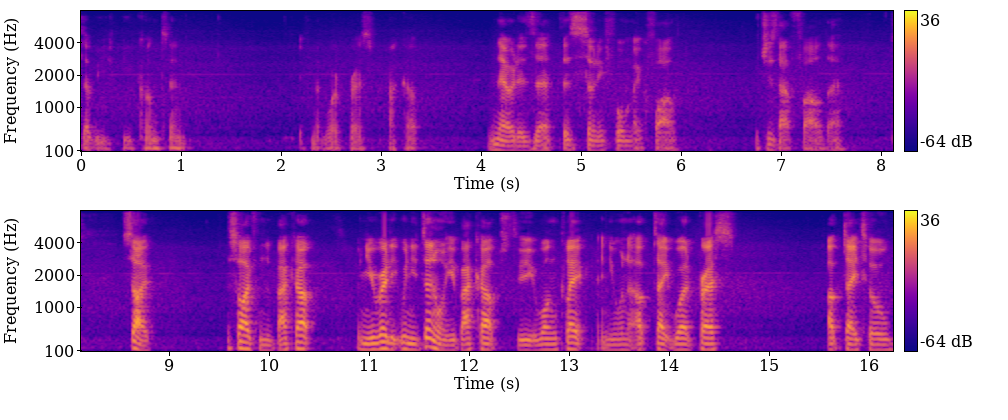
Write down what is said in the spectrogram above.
WP content. WordPress backup. And there it is there. There's a 74 meg file, which is that file there. So, aside from the backup, when you're ready, when you've done all your backups, do one click and you want to update WordPress, update all,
